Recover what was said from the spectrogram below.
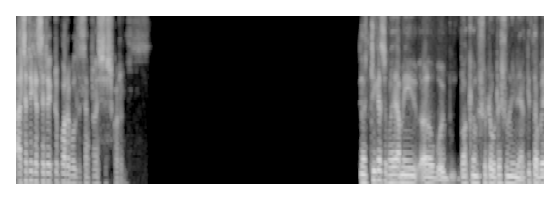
আচ্ছা ঠিক আছে এটা একটু পরে বলতেছি আপনারা শেষ করেন। ঠিক আছে ভাই আমি বাকি অংশটা ওটা শুনিনি আর কি তবে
